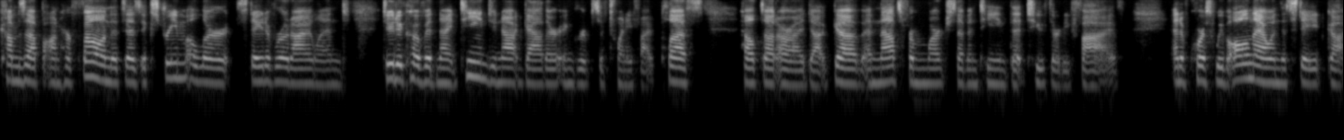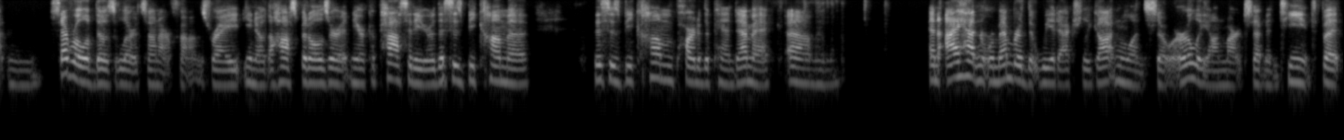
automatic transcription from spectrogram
comes up on her phone that says extreme alert state of rhode island due to covid-19 do not gather in groups of 25 plus health.ri.gov, and that's from March 17th at 2:35. And of course, we've all now in the state gotten several of those alerts on our phones, right? You know, the hospitals are at near capacity, or this has become a this has become part of the pandemic. Um, and I hadn't remembered that we had actually gotten one so early on March 17th, but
